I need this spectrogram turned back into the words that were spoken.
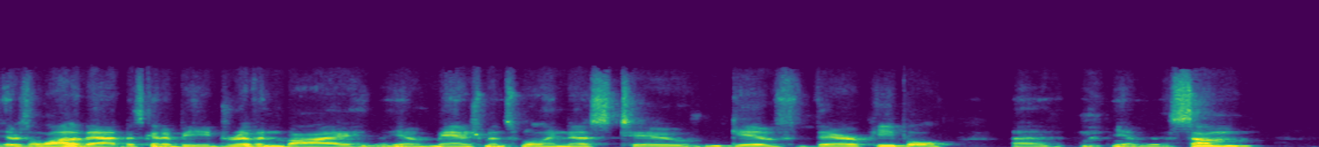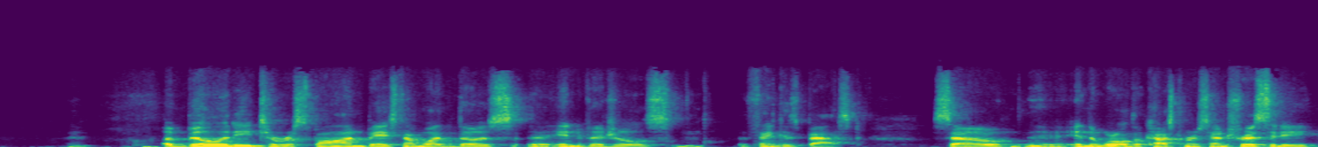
there's a lot of that that's going to be driven by you know management's willingness to give their people uh, you know some ability to respond based on what those uh, individuals think is best so uh, in the world of customer centricity,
